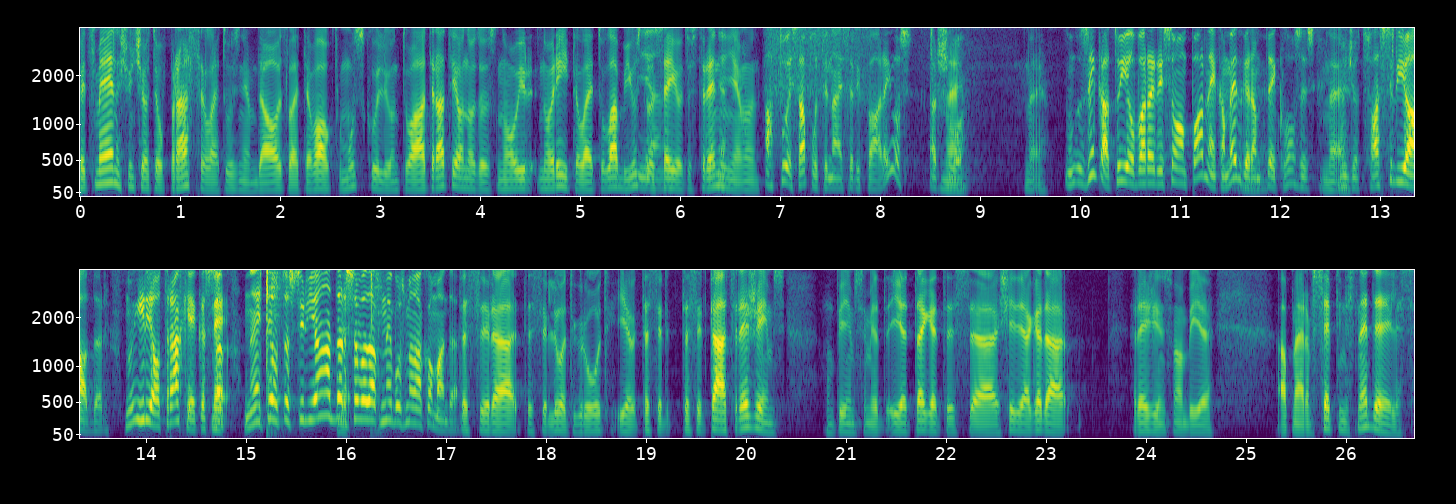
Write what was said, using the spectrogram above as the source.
pēc mēneša viņš jau tev prasa, lai tu uzņem daudz, lai tev augtu muskuļi un tu ātri atjaunotos no, no rīta, lai tu labi justos, Jā. ejot uz treniņiem. Un... Ah, tu esi aplitinājis arī pārējos ar šo? Nē. Nē. Nu, Zini, kā tu jau vari arī savam pārniekam, Edgars, teikt, klausies, Nē. viņš jau tas ir jādara. Nu, ir jau trakie, kas Nē. saka, nē, tev tas ir jādara, savādāk nebūs manā komandā. Tas ir, tas ir ļoti grūti. Ja tas, ir, tas ir tāds režīms, un, pieņemsim, ja, ja tagad es šajā gadā režīms man bija apmēram septiņas nedēļas.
